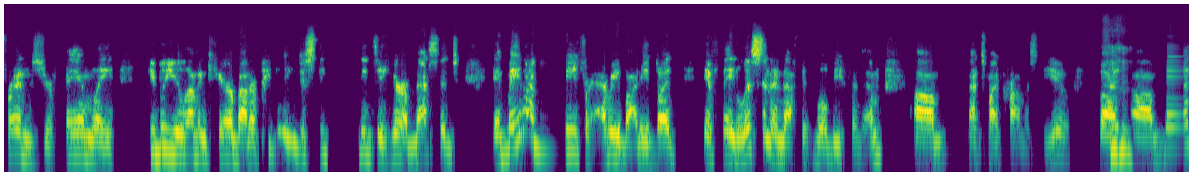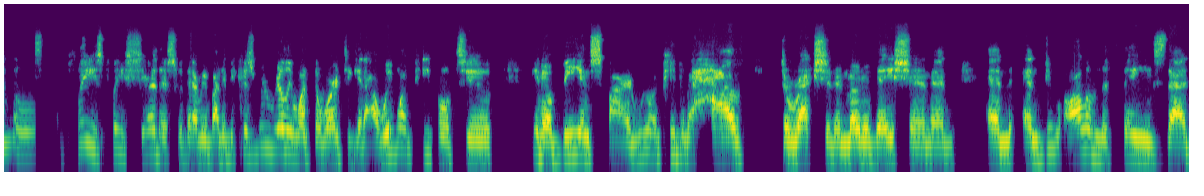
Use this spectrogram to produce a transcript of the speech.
friends, your family, people you love and care about, or people you just need to hear a message. It may not be for everybody, but if they listen enough, it will be for them. Um, that's my promise to you. But um, please, please share this with everybody because we really want the word to get out. We want people to, you know, be inspired. We want people to have direction and motivation and and and do all of the things that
